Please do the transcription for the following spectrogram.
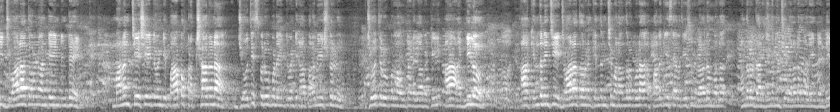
ఈ జ్వాలా తోరణం అంటే ఏంటంటే మనం చేసేటువంటి పాప ప్రక్షాళన జ్యోతి స్వరూపుడైనటువంటి ఆ పరమేశ్వరుడు జ్యోతి రూపంలో ఉంటాడు కాబట్టి ఆ అగ్నిలో ఆ కింద నుంచి జ్వాలాతోరణం కింద నుంచి మనందరూ కూడా పలకీ సేవ తీసుకుని వెళ్ళడం వల్ల అందరూ దాని కింద నుంచి వెళ్ళడం వల్ల ఏంటంటే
